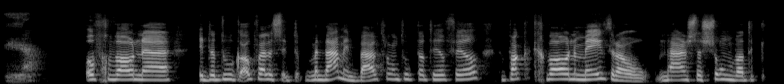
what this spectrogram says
Ja. Of gewoon, uh, dat doe ik ook wel eens, met name in het buitenland doe ik dat heel veel. Dan pak ik gewoon een metro naar een station, wat ik,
